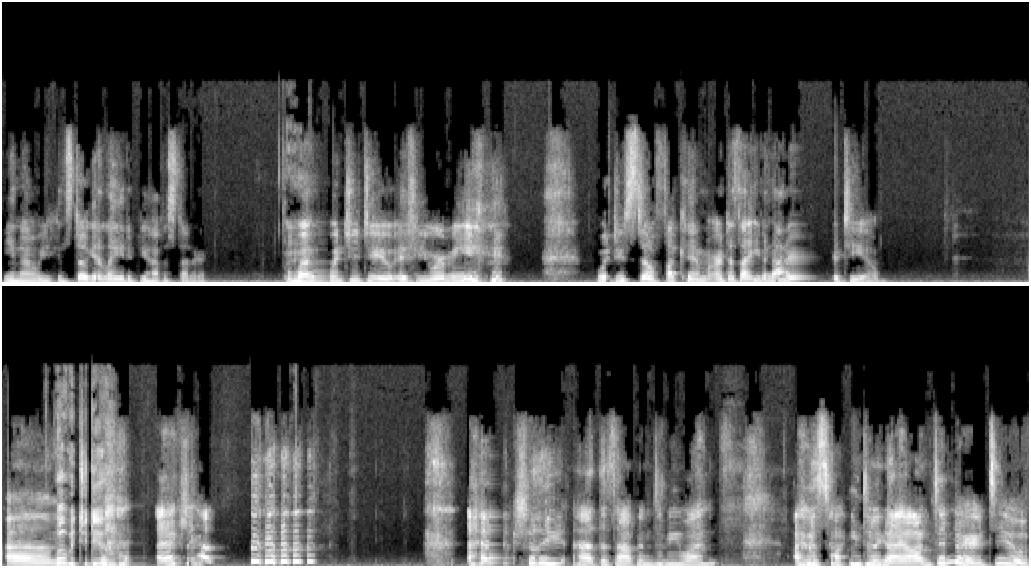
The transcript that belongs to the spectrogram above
You know, you can still get laid if you have a stutter. Damn. What would you do if you were me? would you still fuck him, or does that even matter to you? Um, What would you do? I actually had. I actually had this happen to me once. I was talking to a guy on Tinder too.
